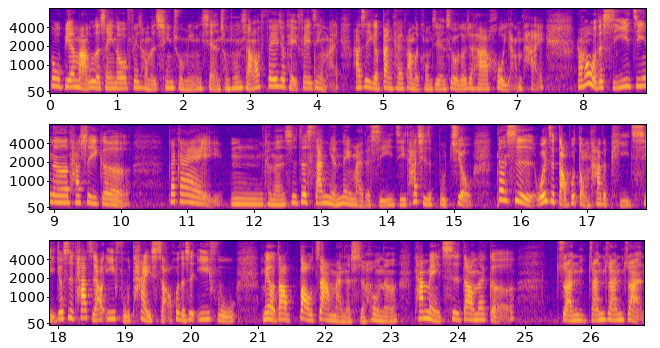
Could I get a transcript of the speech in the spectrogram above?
路边马路的声音都非常的清楚明显。虫虫想要飞就可以飞进来，它是一个半开放的空间，所以我都叫它后阳台。然后我的洗衣机呢，它是一个大概嗯，可能是这三年内买的洗衣机，它其实不旧，但是我一直搞不懂它的脾气，就是它只要衣服太少，或者是衣服没有到爆炸满的时候呢，它每次到那个。转转转转，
